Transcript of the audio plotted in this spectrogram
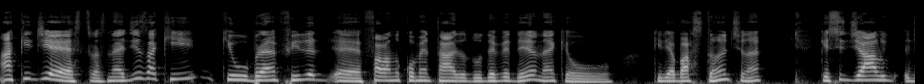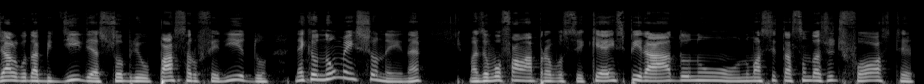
Aqui de extras, né? Diz aqui que o Brian Filler é, fala no comentário do DVD, né? Que eu queria bastante, né? Que esse diálogo, diálogo da Bidilha sobre o pássaro ferido, né? Que eu não mencionei, né? Mas eu vou falar para você que é inspirado no, numa citação da Judy Foster,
